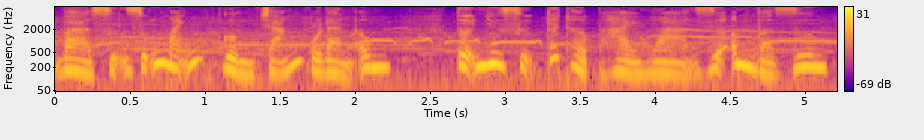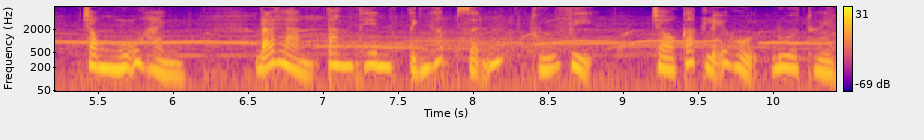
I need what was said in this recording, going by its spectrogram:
và sự dũng mãnh, cường tráng của đàn ông tựa như sự kết hợp hài hòa giữa âm và dương trong ngũ hành đã làm tăng thêm tính hấp dẫn, thú vị cho các lễ hội đua thuyền.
